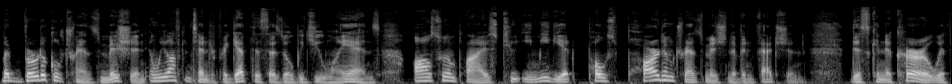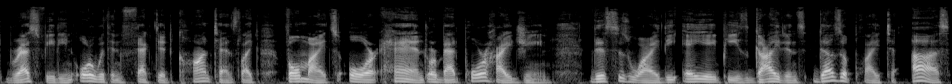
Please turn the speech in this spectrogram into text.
But vertical transmission, and we often tend to forget this as OBGYNs, also implies to immediate postpartum transmission of infection. This can occur with breastfeeding or with infected contents like fomites or hand or bad poor hygiene. This is why the AAP's guidance does apply to us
